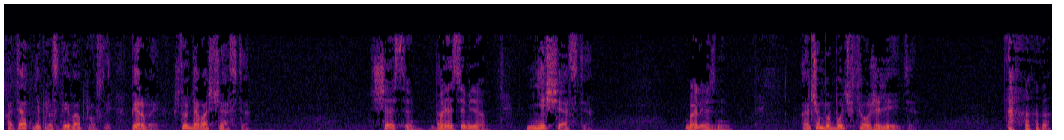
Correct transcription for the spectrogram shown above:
Хотя это непростые вопросы. Первый. Что для вас счастье? Счастье, моя семья, Несчастье. болезни, О чем вы больше всего жалеете?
